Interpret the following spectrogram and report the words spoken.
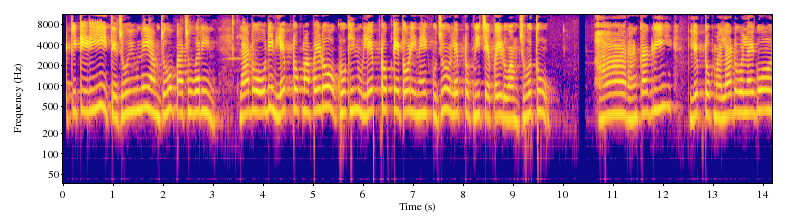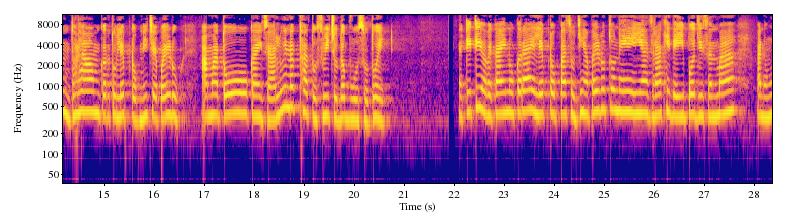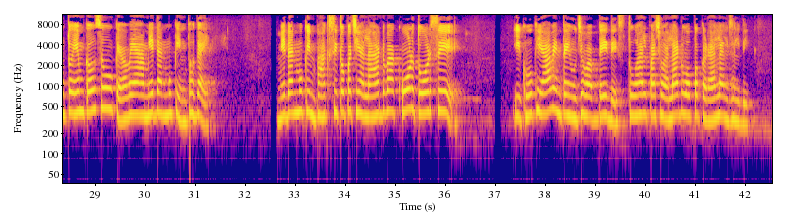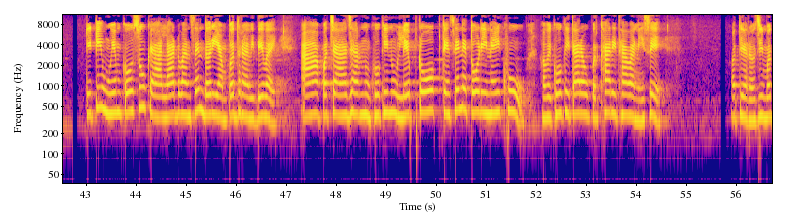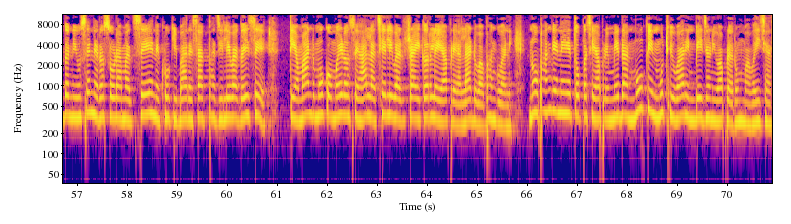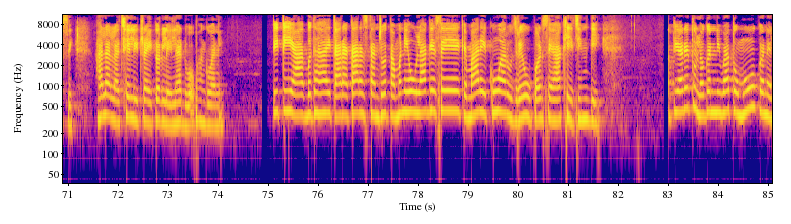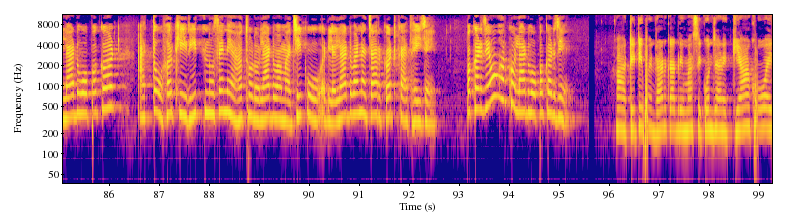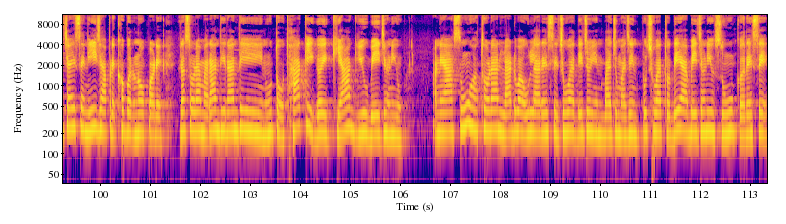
ટીટીડી તે જોયું નહીં, આમ જો પાછું વરીન લાડવો ઉડીન લેપટોપમાં પડ્યો, ઘોઘીનું લેપટોપ તે તોડી નાખ્યું. જો લેપટોપ નીચે પડ્યું, આમ જોતું. હા રાણકાગડી લેપટોપમાં લાડવો લાગ્યો ધડામ કરતું લેપટોપ નીચે પડ્યું. આમાં તો કાંઈ ચાલુય નથી થતું સ્વિચ દબવું છું તોય. એ ટીટી, હવે કાંઈ નો કરાય, લેપટોપ પાછું જ્યાં પડ્યું હતું ને અહીંયા જ રાખી દે ઈ પોઝિશનમાં. અને હું તો એમ કહું છું કે હવે આ મેદાન મૂકીને ભગાય. મેદાન મૂકીને ભાગશી તો પછી આ લાડવા કોણ તોડશે? એ ઘોઘી આવે ને તઈ હું જવાબ દઈ દઈશ. તું હાલ પાછો આ લાડવો પકડ હાલાલ જલ્દી. ટીટી હું એમ કહું છું કે આ લાડવાન છે ને દરિયામાં પધરાવી દેવાય. આ પચાસ હજારનું ઘોઘીનું લેપટોપ તે છે ને તોડી નાખ્યું. હવે ઘોઘી તારા ઉપર ખારી થવાની છે. અત્યારે હજી મદનિયું છે ને રસોડામાં જ છે ને ઘોઘી બારે શાકભાજી લેવા ગઈ છે. ત્યાં માંડ મોકો મળ્યો છે. હાલા છેલ્લી વાર ટ્રાય કરી લઈએ આપણે આ લાડવા ભાંગવાની. નો ભાંગે ને તો પછી આપણે મેદાન મૂકીને મુઠ્ઠીઓ વારીને બે જણીઓ આપણા રૂમમાં વહી જશે. હાલાલા છેલ્લી ટ્રાય કરી લઈ લાડવો ભાંગવાની. તીતી આ બધાય તારા કારસ્તાન જોતા મને એવું લાગે છે કે મારે કુંવારું જ રહેવું પડશે આખી જિંદગી. અત્યારે તો લગ્નની વાતો મૂક અને લાડવો પકડ. આ તો હરખી રીતનું છે ને હથોડો લાડવામાં જીકું એટલે લાડવાના ચાર કટકા થઈ જાય. પકડજે હરખો લાડવો, પકડજે. હા ટીટીફાઈન રાણકાગડી માસી કોણ જાણે ક્યાં ખોવાઈ જાય છે ને એ જ આપણે ખબર ન પડે. રસોડામાં રાંધી રાંધીને હું તો થાકી ગઈ, ક્યાં ગયું બે જણિયું? અને આ શું હથોડા લાડવા ઉલારે છે? જોવા દેજો એની બાજુમાં જઈને પૂછવા તો દે આ બે જણિયું શું કરે છે?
